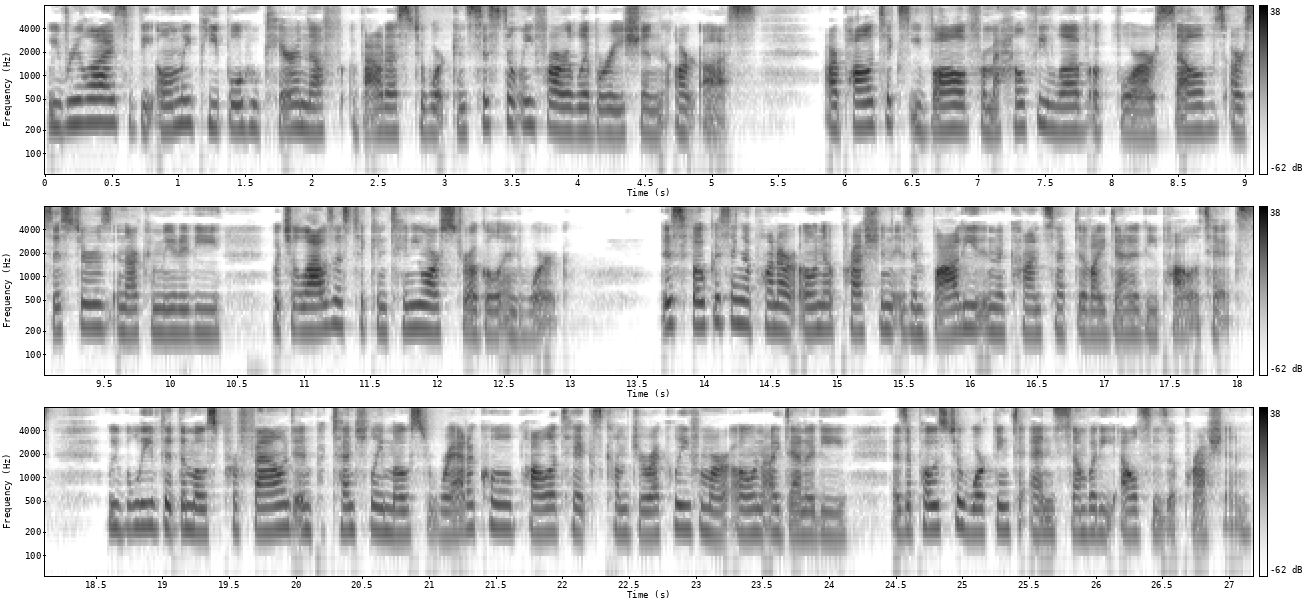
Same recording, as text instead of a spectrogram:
We realize that the only people who care enough about us to work consistently for our liberation are us. Our politics evolve from a healthy love for ourselves, our sisters, and our community which allows us to continue our struggle and work. This focusing upon our own oppression is embodied in the concept of identity politics. We believe that the most profound and potentially most radical politics come directly from our own identity as opposed to working to end somebody else's oppression.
